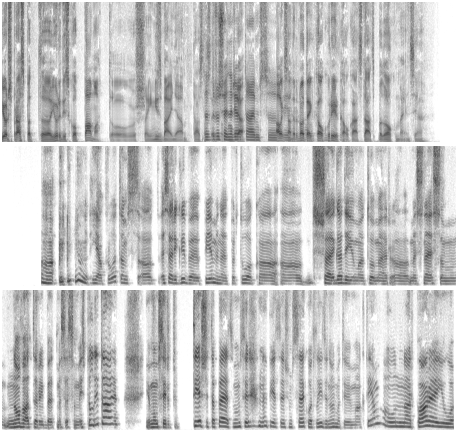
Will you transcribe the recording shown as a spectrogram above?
Jūras prasa pat uh, juridisko pamatu šīm izmaiņām. Tās Tas droši vien ir jautājums. Jā. Uh, Aleksandra, noteikti kaut kur ir kaut kāds tāds dokuments. Jā. Uh, jā, protams, uh, es arī gribēju pieminēt par to, ka uh, šai gadījumā tomēr mēs neesam novatori, bet mēs esam izpildītāji, jo mums ir Tieši tāpēc mums ir nepieciešams sekot līdzi normatīviem aktiem un ar pārējo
